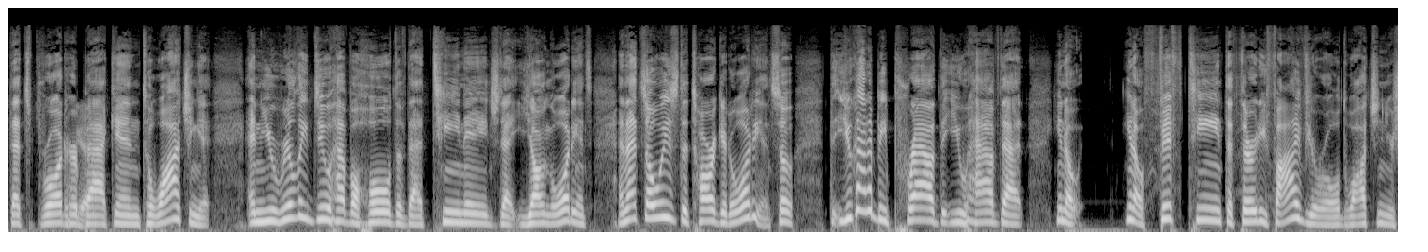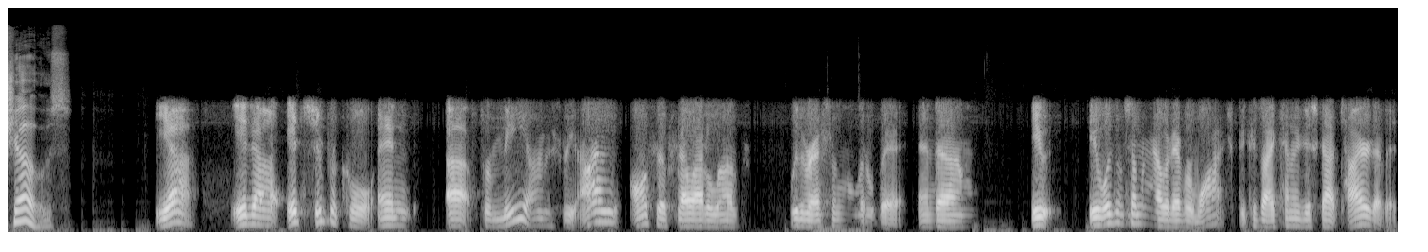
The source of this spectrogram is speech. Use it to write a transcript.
that's brought her Yeah. back into watching it. And you really do have a hold of that teenage, that young audience. And that's always the target audience. So th- you got to be proud that you have that, you know, you know, 15 to 35 year old watching your shows. Yeah, it uh, it's super cool. And uh, for me, honestly, I also fell out of love with wrestling a little bit, and um, it it wasn't something I would ever watch because I kind of just got tired of it.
